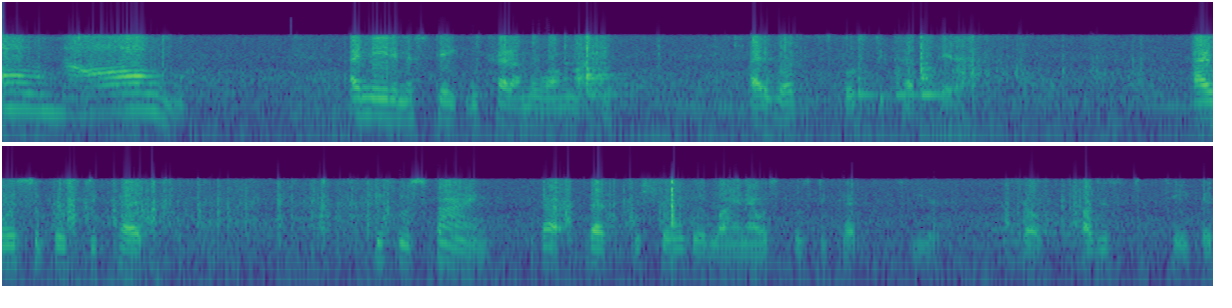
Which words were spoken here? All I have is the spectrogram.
Oh, no! I made a mistake and cut on the wrong line. I wasn't supposed to cut there. I was supposed to cut... This was fine. That, that's the shoulder line. I was supposed to cut here. So I'll just tape it.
